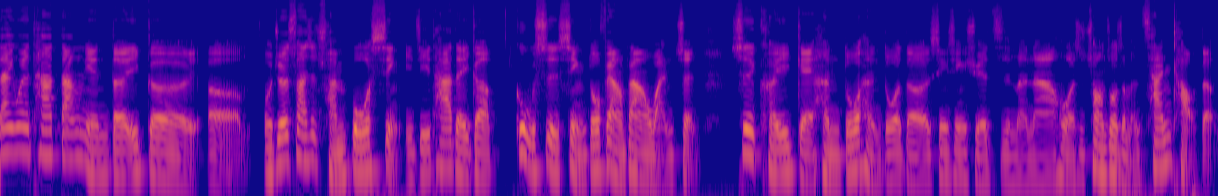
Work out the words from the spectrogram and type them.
但因为它当年的一个呃，我觉得算是传播性以及它的一个故事性都非常非常完整，是可以给很多很多的新兴学子们啊，或者是创作者们参考的。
